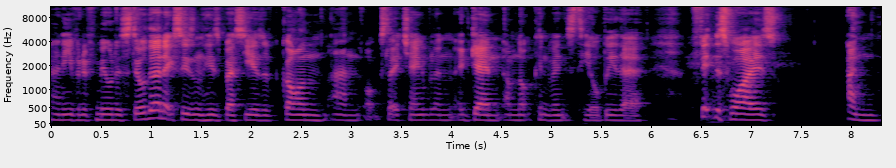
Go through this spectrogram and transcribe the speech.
And even if Milner's still there next season, his best years have gone. And Oxlade-Chamberlain, again, I'm not convinced he'll be there, fitness wise, and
